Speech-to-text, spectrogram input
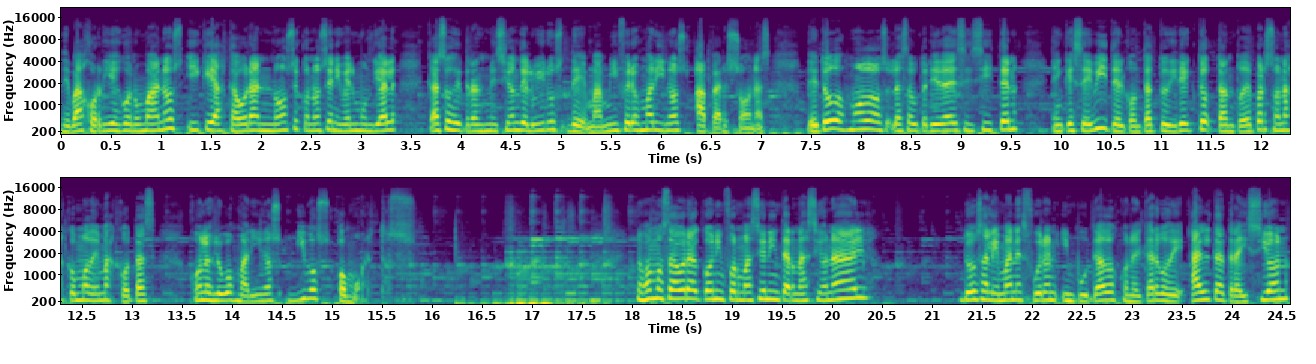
de bajo riesgo en humanos y que hasta ahora no se conoce a nivel mundial casos de transmisión del virus de mamíferos marinos a personas. De todos modos, las autoridades insisten en que se evite el contacto directo tanto de personas como de mascotas con los lobos marinos vivos o muertos. Nos vamos ahora con información internacional. Dos alemanes fueron imputados con el cargo de alta traición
